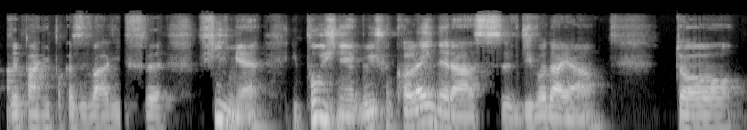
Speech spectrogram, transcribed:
sprawy pani pokazywali w, w filmie. I później, jak byliśmy kolejny raz w Dziwodaja, to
